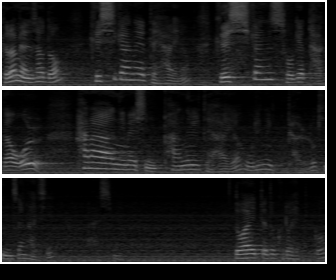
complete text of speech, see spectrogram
그러면서도 그 시간에 대하여 그 시간 속에 다가올 하나님의 심판을 대하여 우리는 별로 긴장하지 않습니다. 노아의 때도 그러했고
